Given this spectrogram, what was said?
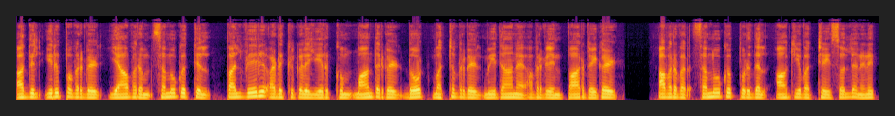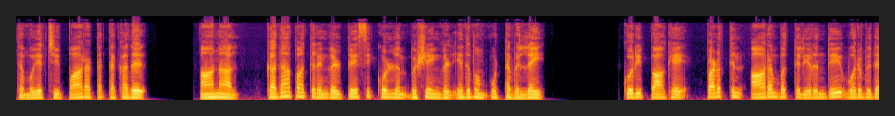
அதில் இருப்பவர்கள் யாவரும் சமூகத்தில் பல்வேறு அடுக்குகளில் இருக்கும் மாந்தர்கள் டோட் மற்றவர்கள் மீதான அவர்களின் பார்வைகள் அவரவர் சமூக புரிதல் ஆகியவற்றை சொல்ல நினைத்த முயற்சி பாராட்டத்தக்கது. ஆனால் கதாபாத்திரங்கள் பேசிக்கொள்ளும் விஷயங்கள் எதுவும் ஒட்டவில்லை. குறிப்பாக படத்தின் ஆரம்பத்தில் இருந்தே ஒருவித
